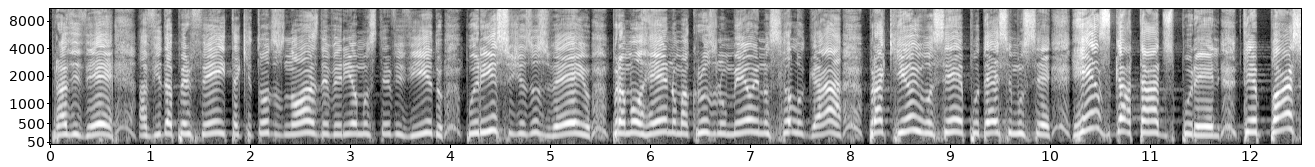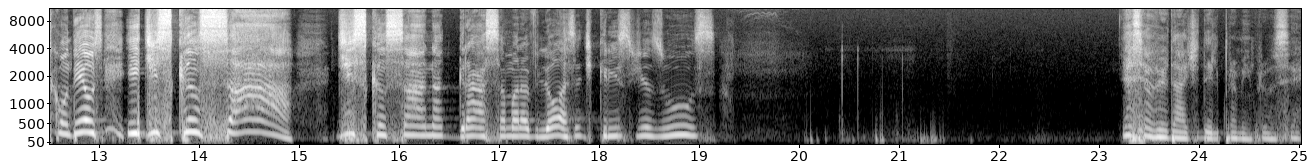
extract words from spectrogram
para viver a vida perfeita que todos nós deveríamos ter vivido. Por isso Jesus veio para morrer numa cruz no meu e no seu lugar, para que eu e você pudéssemos ser resgatados por ele, ter paz com Deus e descansar, descansar na graça maravilhosa de Cristo Jesus. Essa é a verdade dele para mim, para você.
